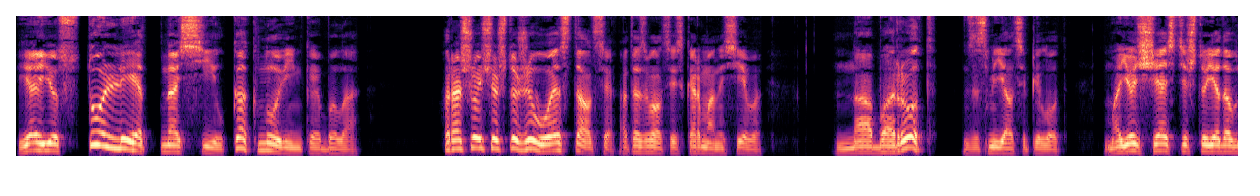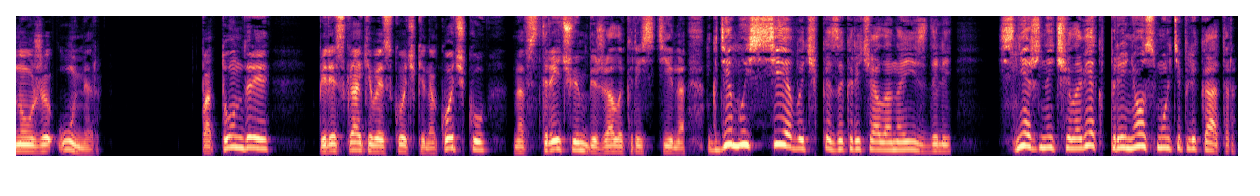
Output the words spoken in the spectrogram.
Я ее сто лет носил, как новенькая была». «Хорошо еще, что живой остался», — отозвался из кармана Сева. «Наоборот», — засмеялся пилот, — «мое счастье, что я давно уже умер». По тундре Перескакивая с кочки на кочку, навстречу им бежала Кристина. «Где мой Севочка?» — закричала она издали. «Снежный человек принес мультипликатор.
